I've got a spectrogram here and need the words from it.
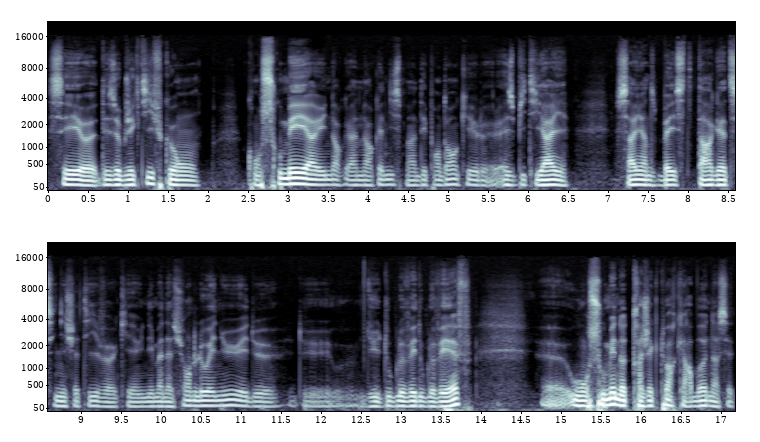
C'est euh, des objectifs qu'on soumet à une un organisme indépendant qui est le SBTI, Science Based Targets Initiative, euh, qui est une émanation de l'ONU et de, du, WWF, où on soumet notre trajectoire carbone à cet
